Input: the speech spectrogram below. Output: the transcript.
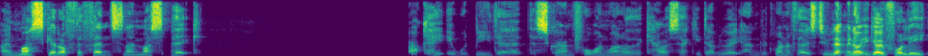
I must get off the fence and I must pick. Okay, it would be the, the Scram 411 or the Kawasaki W800. One of those two. Let me know what you go for, Lee.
